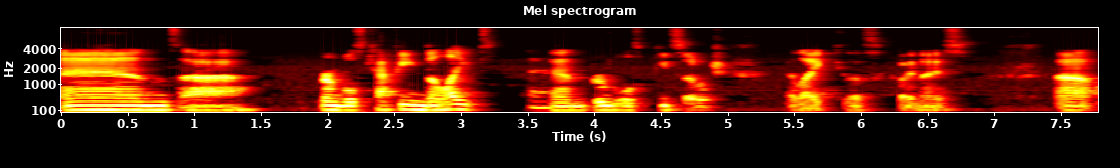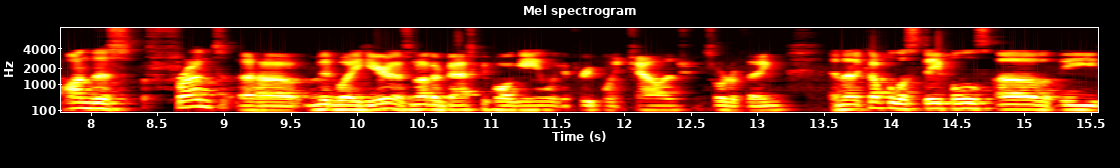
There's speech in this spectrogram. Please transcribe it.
and uh, Brimble's Caffeine Delight and Brimble's Pizza, which I like. That's quite nice. Uh, on this front uh, midway here, there's another basketball game, like a three-point challenge sort of thing, and then a couple of staples of the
